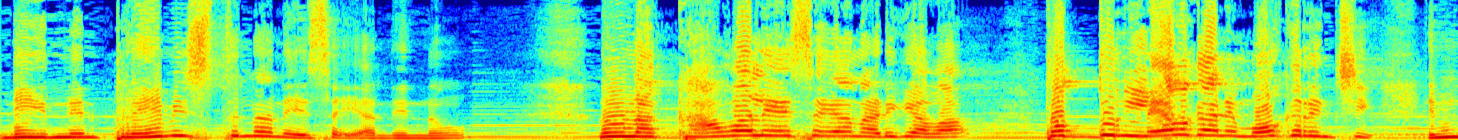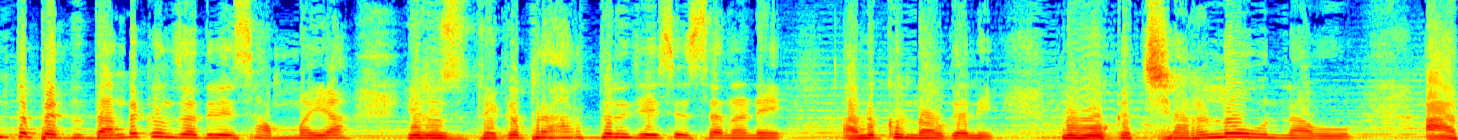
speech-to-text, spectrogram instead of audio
నీ నేను ప్రేమిస్తున్నాను ఏసయ్యా నిన్ను. నువ్వు నాకు కావాలి ఏసయ్యా అని అడిగావా? పొద్దున్న లేవగానే మోకరించి ఇంత పెద్ద దండకం చదివేసి అమ్మయ్య ఈరోజు తెగ ప్రార్థన చేసేసాననే అనుకున్నావు కానీ నువ్వు ఒక చెరలో ఉన్నావు. ఆ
